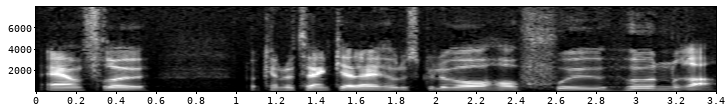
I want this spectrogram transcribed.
en fru. Då kan du tänka dig hur det skulle vara att ha 700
